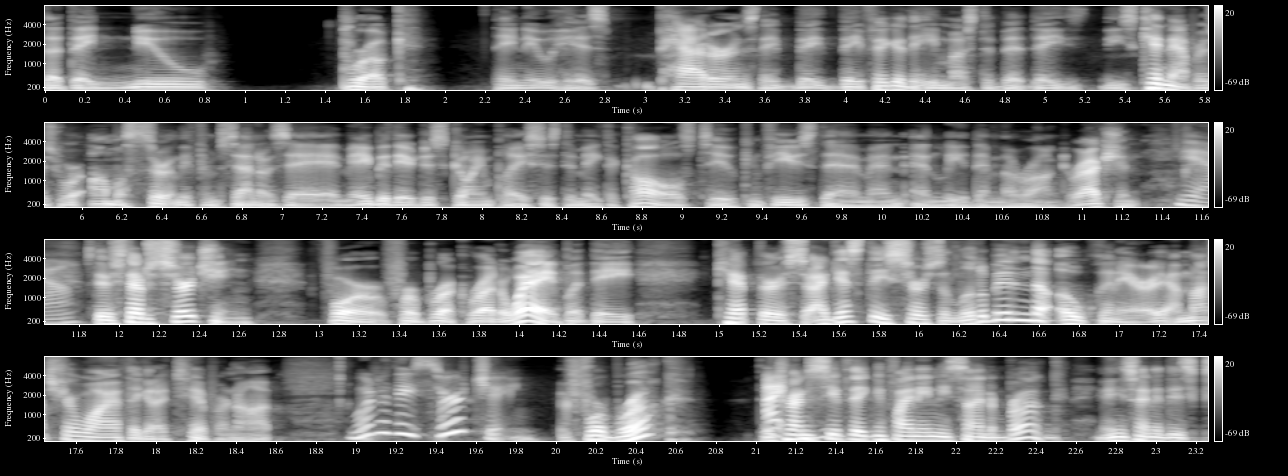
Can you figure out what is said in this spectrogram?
that they knew Brooke. They knew his patterns. They, they, they figured that he must have been, they, these kidnappers were almost certainly from San Jose, and maybe they're just going places to make the calls to confuse them and, and lead them in the wrong direction. yeah. They started searching for, for Brooke right away, but they kept their, I guess they searched a little bit in the Oakland area. I'm not sure why, if they got a tip or not, What are they searching? for Brooke. They're I- trying to see if they can find any sign of Brooke, any sign of these What,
